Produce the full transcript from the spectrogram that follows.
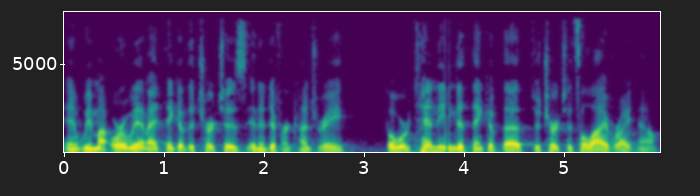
and we might, or we might think of the churches in a different country, but we're tending to think of the, the church that's alive right now.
